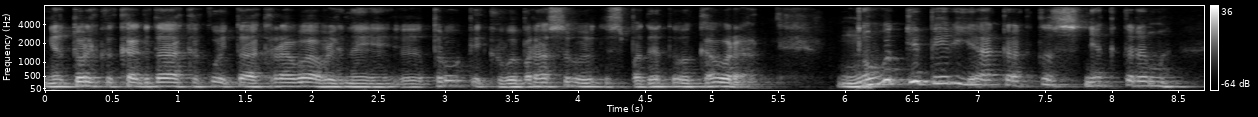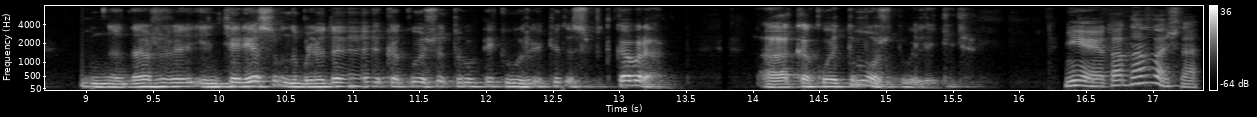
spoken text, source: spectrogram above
не только когда какой-то окровавленный трупик выбрасывают из-под этого ковра. Ну вот теперь я как-то с некоторым даже интересом наблюдаю, какой же трупик вылетит из-под ковра. А какой-то может вылететь. Не, это однозначно.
